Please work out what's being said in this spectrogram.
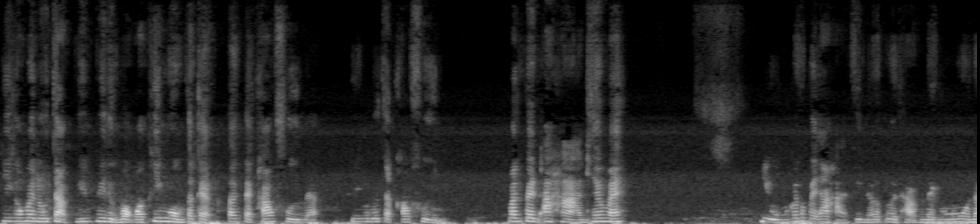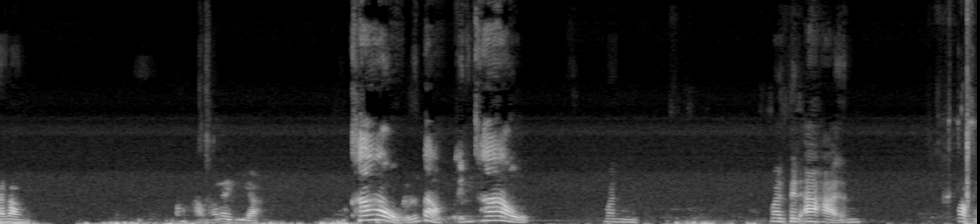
พี่ก็ไม่รู้จักพี่พี่ถึงบอกว่าพี่งงตั้งแต่ตั้งแต่ข้าวฟืนแล้วพี่ไม่รู้จักข้าวฟืน มันเป็นอาหารใช่ไหมหิวมันก็ต้องเป็นอาหารสินะเออถามอะไรโง่ๆนั่นเรา ต้องถามว่าอะไรดีอะข้าวหรือเปล่าเป็นข้าว มัน มันเป็นอาหารประเภ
